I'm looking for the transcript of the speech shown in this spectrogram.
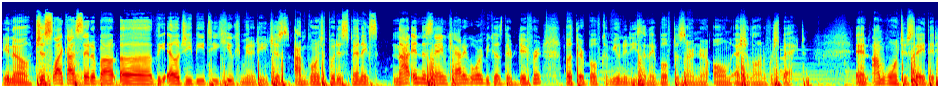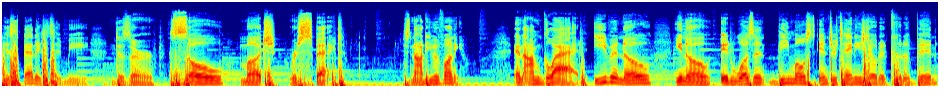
You know, just like I said about uh, the LGBTQ community, just I'm going to put Hispanics not in the same category because they're different, but they're both communities and they both deserve their own echelon of respect. And I'm going to say that Hispanics to me deserve so much respect. It's not even funny. And I'm glad, even though, you know, it wasn't the most entertaining show that could have been.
